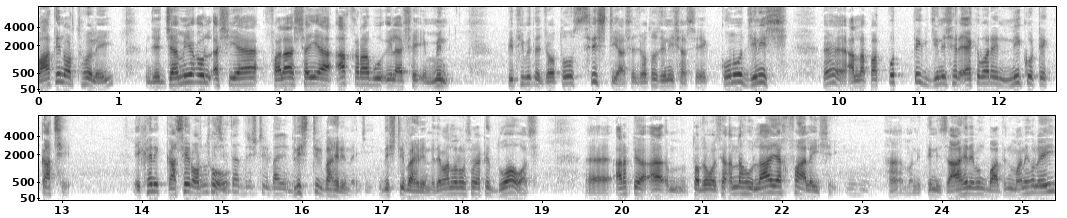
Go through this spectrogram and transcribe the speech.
বাতিন অর্থ হলেই যে জামিউল আশিয়া ফালা শাইআ আকরাবু ইলা শাইইন মিন। পৃথিবীতে যত সৃষ্টি আসে যত জিনিস আসে কোনো জিনিস হ্যাঁ আল্লাহ পাক প্রত্যেক জিনিসের একেবারে নিকটে কাছে। এখানে কাছের অর্থ দৃষ্টির বাইরে নেই। দৃষ্টির বাইরে নেই। দৃষ্টির বাইরে নেই। যেমন আল্লাহ একটা দোয়াও আছে। আর একটা তর্জমা আছে আন্নাহু লা ইয়াখফা আলাই সেই হ্যাঁ মানে তিনি জাহের এবং বাতিন মানে হলো এই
